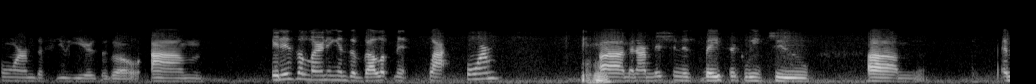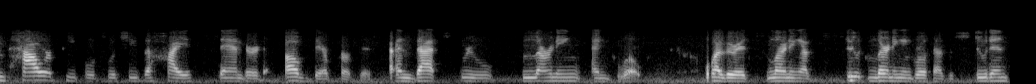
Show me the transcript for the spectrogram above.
formed a few years ago. Um, it is a learning and development platform, mm-hmm. um, and our mission is basically to um, empower people to achieve the highest standard of their purpose, and that's through learning and growth, whether it's learning as stu- learning and growth as a student,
